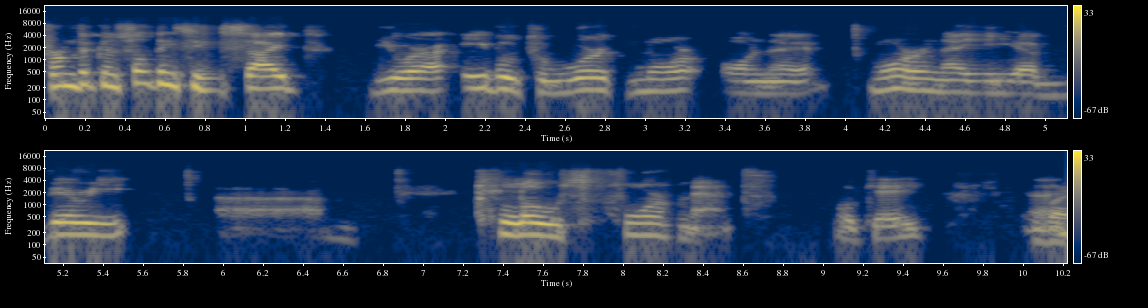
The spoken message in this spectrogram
from the consultancy side you are able to work more on a more on a, a very uh, close format okay uh,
